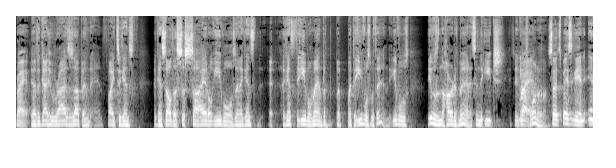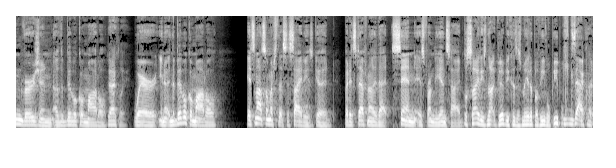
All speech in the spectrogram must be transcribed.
Right. They're the guy who rises up and, and fights against against all the societal evils and against against the evil men, but but but the evils within, the evils evils in the heart of man. It's in the each it's in Right. each one of them. So it's basically an inversion of the biblical model Exactly. where you know in the biblical model it's not so much that society is good but it's definitely that sin is from the inside Society's not good because it's made up of evil people. exactly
